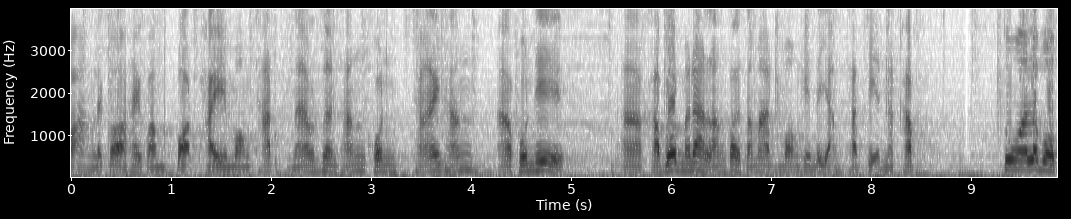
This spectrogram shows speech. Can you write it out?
ว่างและก็ให้ความปลอดภัยมองชัดนะเพื่อนๆทั้งคนใช้ทั้งคนที่ขับรถมาด้านหลังก็สามารถมองเห็นได้อย่างชัดเจนนะครับ ตัวระบบ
